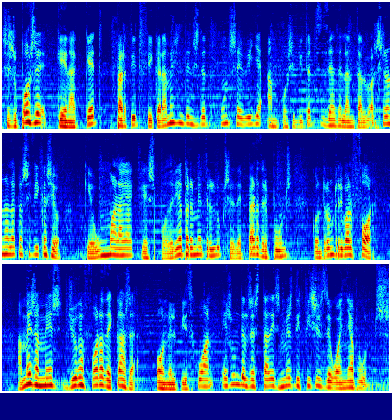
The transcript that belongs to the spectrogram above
Se suposa que en aquest partit ficarà més intensitat un Sevilla amb possibilitats d'adelantar el Barcelona a la classificació que un Màlaga que es podria permetre el luxe de perdre punts contra un rival fort. A més a més, juga fora de casa, on el Pizjuán és un dels estadis més difícils de guanyar punts.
